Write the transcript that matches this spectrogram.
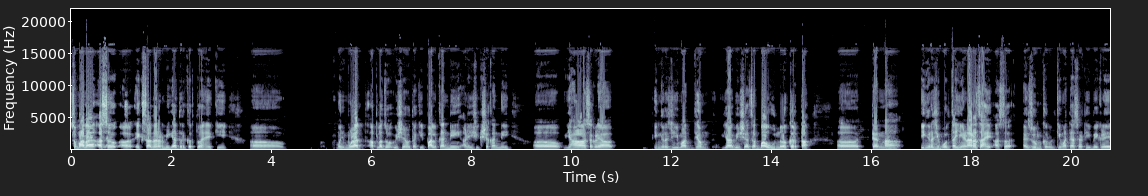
सो मला असं एक साधारण मी गॅदर करतो आहे की म्हणजे मुळात आपला जो विषय होता की पालकांनी आणि शिक्षकांनी ह्या सगळ्या इंग्रजी माध्यम या विषयाचा बाऊ न करता त्यांना इंग्रजी बोलता येणारच आहे असं अझ्युम करून किंवा त्यासाठी वेगळे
